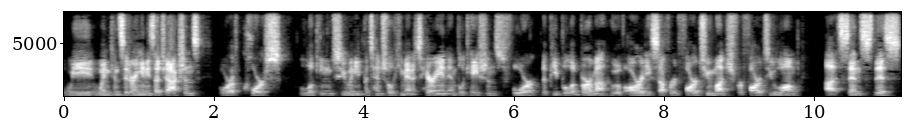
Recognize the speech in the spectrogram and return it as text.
we, when considering any such actions, we're, of course, looking to any potential humanitarian implications for the people of Burma who have already suffered far too much for far too long uh, since this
